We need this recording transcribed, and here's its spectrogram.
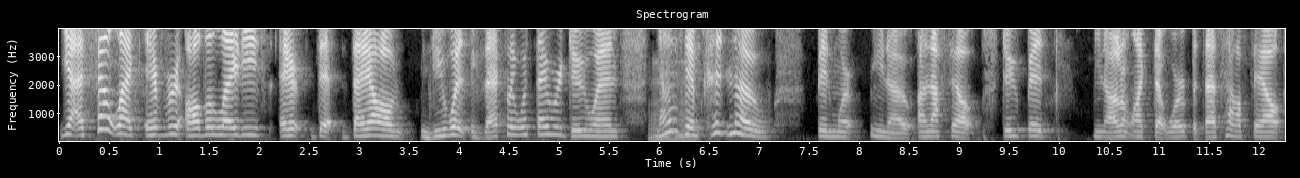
Yeah, it felt like every all the ladies eh, that they all knew what exactly what they were doing. None of Mhm. them could know been where you know, and I felt stupid. You know, I don't like that word, but that's how I felt.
